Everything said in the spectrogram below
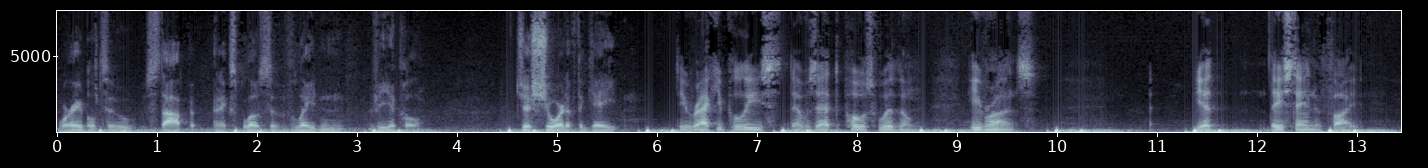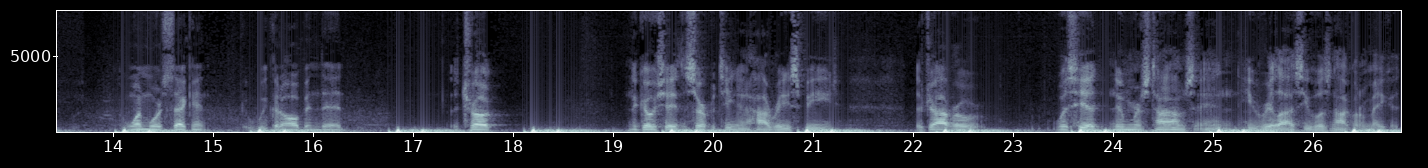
were able to stop an explosive laden vehicle just short of the gate. The Iraqi police that was at the post with him, he runs. Yet they stand and fight. One more second, we could all have been dead. The truck negotiated the serpentine at a high rate of speed. The driver was hit numerous times and he realized he was not going to make it.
